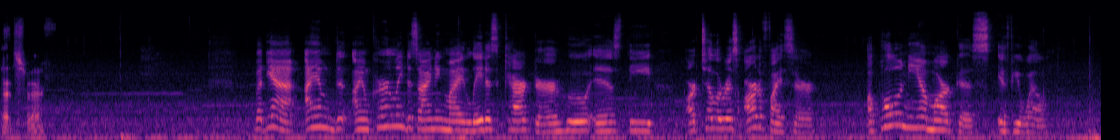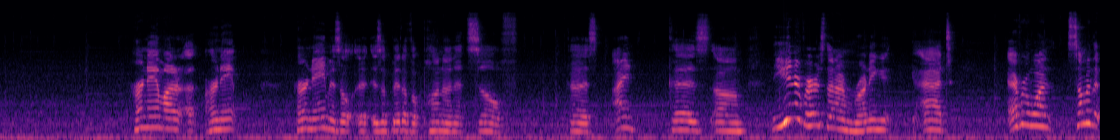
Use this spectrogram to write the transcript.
That's fair. But yeah, I am I am currently designing my latest character, who is the artillerist artificer, Apollonia Marcus, if you will. Her name, uh, uh, her name, her name is a is a bit of a pun on itself, cause I, cause um, the universe that I'm running at, everyone, some of the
